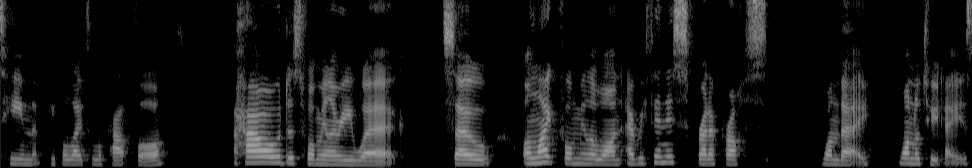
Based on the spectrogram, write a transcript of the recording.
a team that people like to look out for. How does Formula E work? So Unlike Formula One, everything is spread across one day, one or two days.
